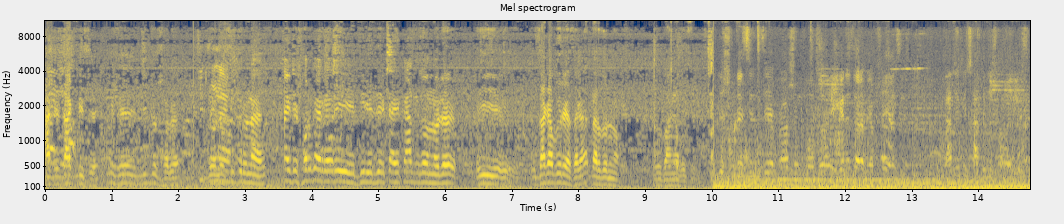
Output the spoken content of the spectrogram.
আগে ডাক দিছে সে নির্দোষ হবে। চিত্র নেয় এটা সরকারের এই ধীরে ধীরে কাজ- কাজের জন্য এই জায়গা পড়ে আছে গা, তার জন্য আপনি শুনেছেন যে মতো এখানে যারা ব্যবসায়ী আছে তাদেরকে সাত দিনের সময় দিয়েছে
